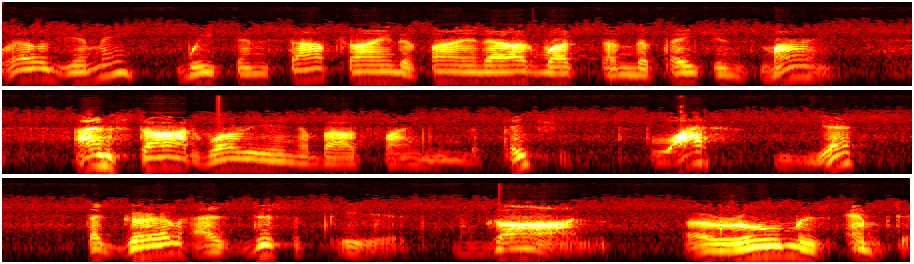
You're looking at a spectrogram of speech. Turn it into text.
Well, Jimmy, we can stop trying to find out what's on the patient's mind and start worrying about finding the patient. What? Yes. The girl has disappeared. Gone. Her room is empty.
